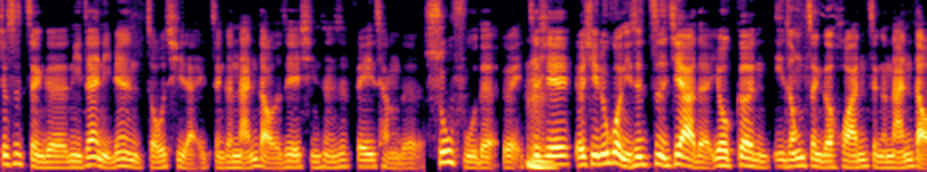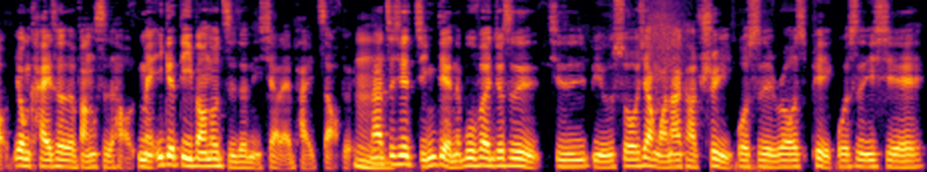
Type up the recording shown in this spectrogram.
就是整个你在里面走起来，整个南岛的这些行程是非常的舒服的。对这些，嗯、尤其如果你是自驾的，又更你从整个环整个南岛用开车的方式好，每一个地方都值得你下来拍照。对，嗯、那这这些。景点的部分就是，其实比如说像 Wanaka Tree 或是 Rose Peak 或是一些。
